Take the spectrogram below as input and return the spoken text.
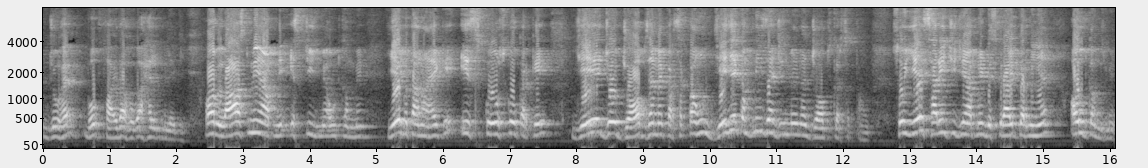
जो है, वो फ़ायदा होगा हेल्प मिलेगी। और लास्ट में आपने इस चीज़ में आउटकम में ये बताना है कि इस कोर्स को करके ये जो जॉब्स हैं, मैं कर सकता हूँ, ये ये कंपनीज़ हैं जिनमें मैं जॉब्स कर सकता हूँ। सो ये सारी चीज़ें आपने डिस्क्राइब करनी है आउटकम्स में।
